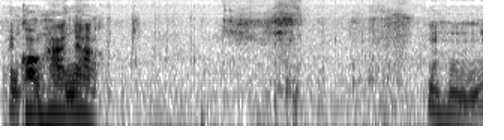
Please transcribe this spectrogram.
เป็นของหายากอื้อ หืออื้อหือ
